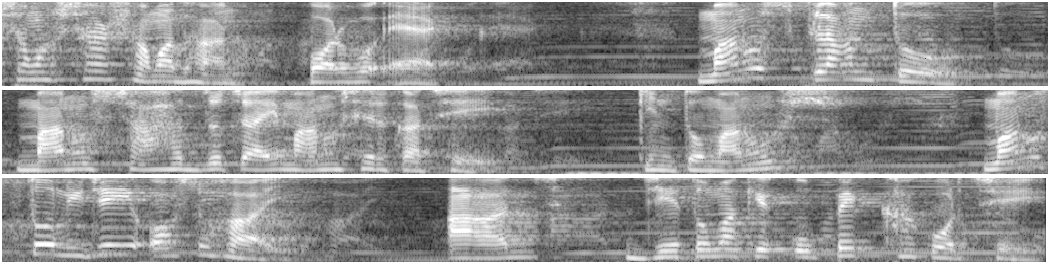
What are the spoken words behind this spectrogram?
সমস্যার সমাধান, পর্ব এক। মানুষ ক্লান্ত, মানুষ সাহায্য চায় মানুষের কাছে। কিন্তু মানুষ মানুষ তো নিজেই অসহায়। আজ যে তোমাকে উপেক্ষা করছে,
